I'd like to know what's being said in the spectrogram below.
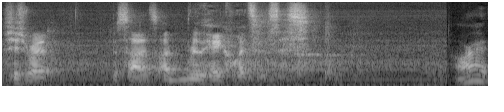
She's right. Besides, I really hate coincidences. All right.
